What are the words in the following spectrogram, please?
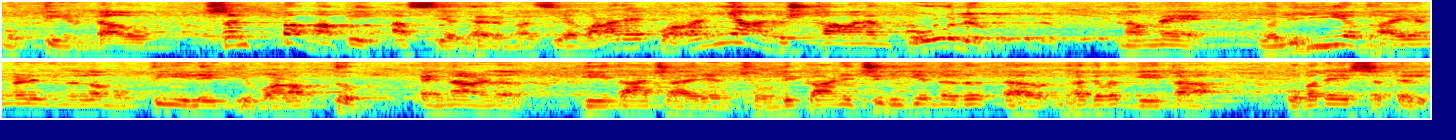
മുക്തി ഉണ്ടാവും സ്വല്പമപി അസ്യ ധർമ്മസ്യ വളരെ കുറഞ്ഞ അനുഷ്ഠാനം പോലും നമ്മെ വലിയ ഭയങ്ങളിൽ നിന്നുള്ള മുക്തിയിലേക്ക് വളർത്തും എന്നാണ് ഗീതാചാര്യൻ ചൂണ്ടിക്കാണിച്ചിരിക്കുന്നത് ഭഗവത്ഗീത ഉപദേശത്തിൽ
